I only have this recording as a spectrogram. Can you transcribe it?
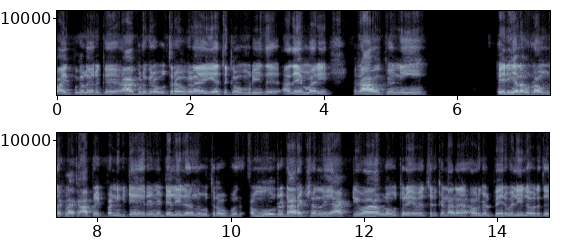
வாய்ப்புகளும் இருக்கு. ரா கொடுக்குற உத்தரவுகளை ஏத்துக்கவும் முடியுது. அதே மாதிரி ராவுக்கு நீ பெரிய அளவு ரவுண்ட் த கிளாக் ஆப்ரேட் பண்ணிக்கிட்டே இருன்னு டெல்லியில இருந்து உத்தரவு போகுது. 3 டைரக்ஷன்லயும் ஆக்டிவா உளவுத்துறையை வச்சிருக்கனால, அவர்கள் பேர் வெளியில வருது.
